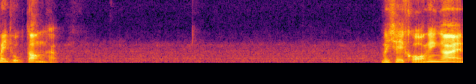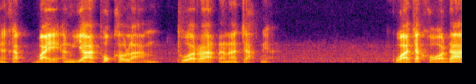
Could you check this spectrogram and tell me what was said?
ม่ถูกต้องครับ ไม่ใช่ของง่ายๆนะครับ ใบอนุญาตพกข้าวหลามทั่วราชอาณาจักรเนี่ย กว่าจะขอได้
